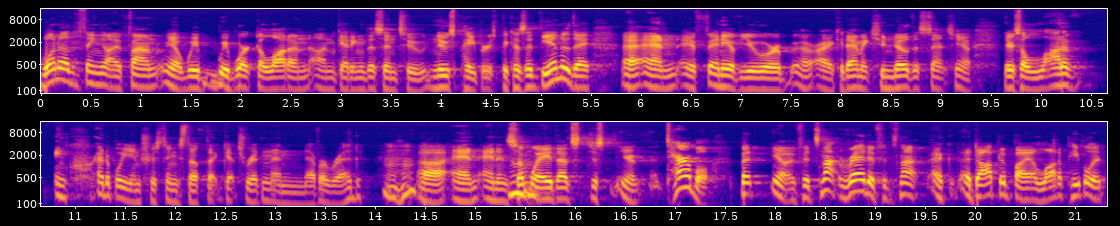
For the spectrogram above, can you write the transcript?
One other thing I found, you know, we we've worked a lot on on getting this into newspapers because at the end of the day, uh, and if any of you are, are academics, you know the sense, you know, there's a lot of incredibly interesting stuff that gets written and never read. Mm-hmm. Uh, and, and in some mm-hmm. way, that's just you know terrible. But you know, if it's not read, if it's not adopted by a lot of people, it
